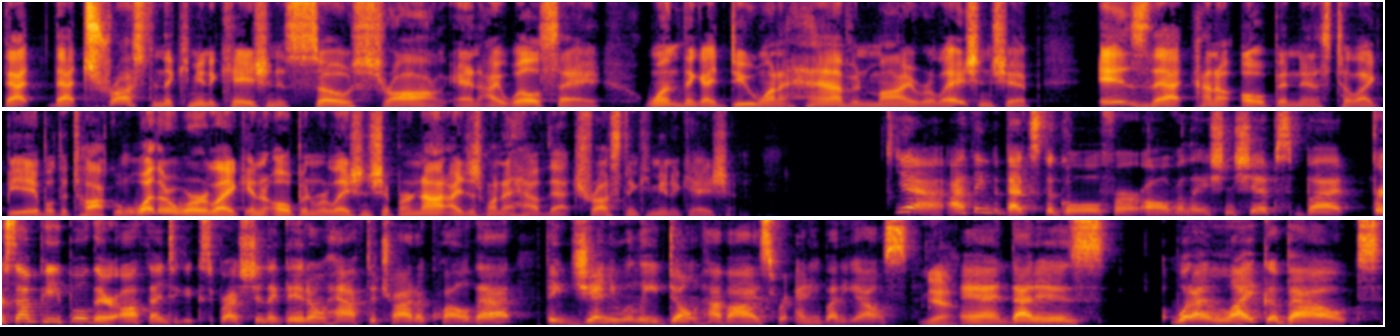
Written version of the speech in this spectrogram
that that trust in the communication is so strong. And I will say, one thing I do want to have in my relationship is that kind of openness to like be able to talk. Whether we're like in an open relationship or not, I just want to have that trust and communication. Yeah, I think that that's the goal for all relationships. But for some people, their authentic expression, like they don't have to try to quell that. They genuinely don't have eyes for anybody else. Yeah. And that is what I like about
